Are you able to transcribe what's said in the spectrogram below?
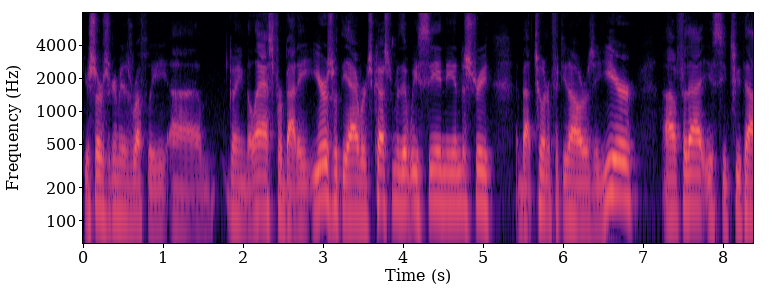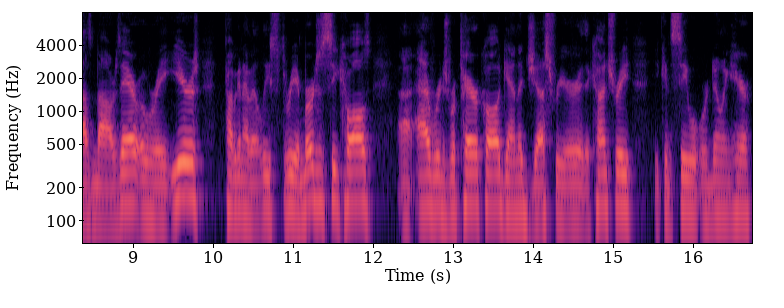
your service agreement is roughly um, going to last for about eight years with the average customer that we see in the industry, about $250 a year. Uh, for that, you see $2,000 there over eight years. Probably going to have at least three emergency calls. Uh, average repair call, again, adjust for your area of the country. You can see what we're doing here.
